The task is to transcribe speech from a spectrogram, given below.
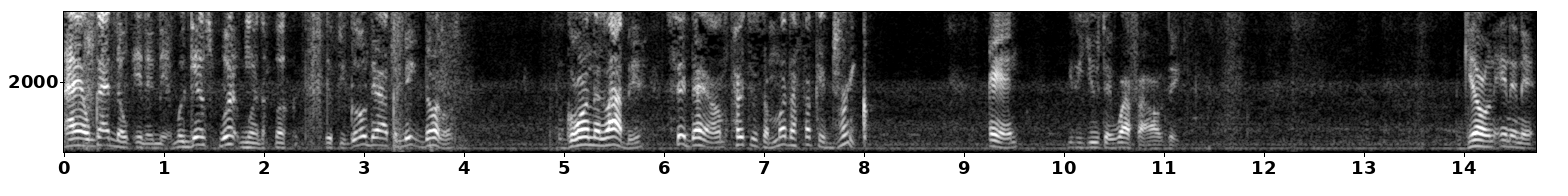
I don't got no internet. But guess what, motherfucker? If you go down to McDonald's, go in the lobby, sit down, purchase a motherfucking drink, and you can use their Wi-Fi all day. Get on the internet.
